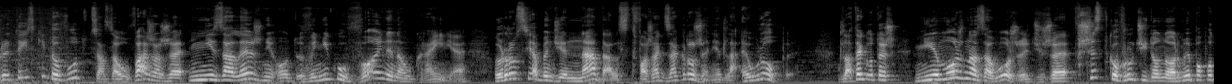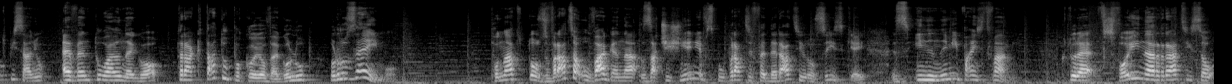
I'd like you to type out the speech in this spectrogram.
Brytyjski dowódca zauważa, że niezależnie od wyników wojny na Ukrainie, Rosja będzie nadal stwarzać zagrożenie dla Europy. Dlatego też nie można założyć, że wszystko wróci do normy po podpisaniu ewentualnego traktatu pokojowego lub rozejmu. Ponadto zwraca uwagę na zacieśnienie współpracy Federacji Rosyjskiej z innymi państwami, które w swojej narracji są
